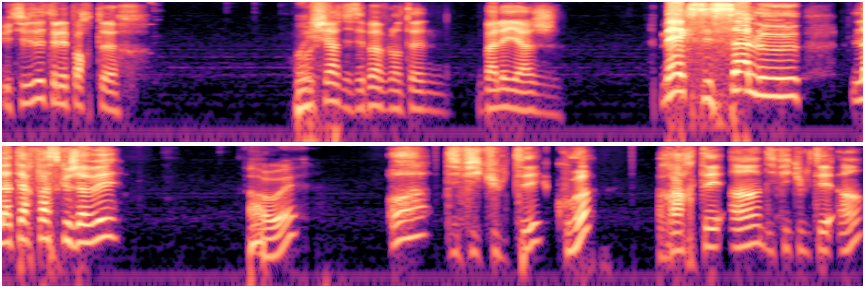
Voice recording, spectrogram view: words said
Utiliser téléporteur. Recherche des épaves lointaines. Balayage. Mec, c'est ça le l'interface que j'avais? Ah ouais? Oh Difficulté Quoi? Rareté 1, difficulté 1.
